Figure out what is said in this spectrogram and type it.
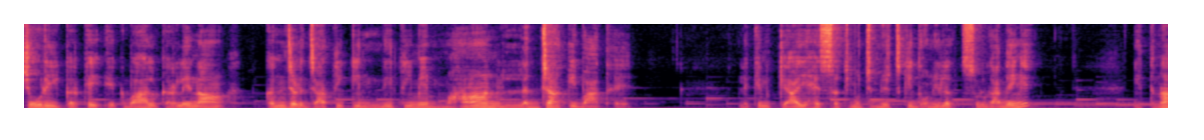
चोरी करके इकबाल कर लेना कंजड़ जाति की नीति में महान लज्जा की बात है। लेकिन क्या यह सचमुच मिर्च की धोनी लग सुलगा देंगे? इतना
